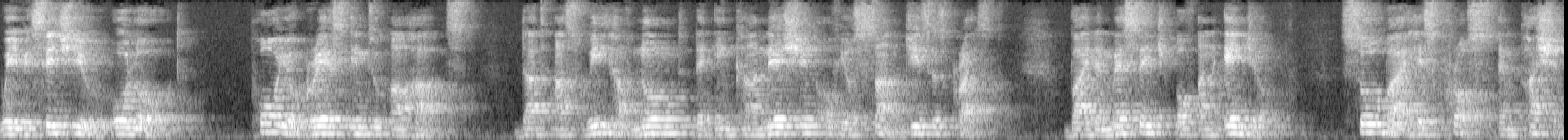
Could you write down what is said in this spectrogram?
We beseech you, O Lord, pour your grace into our hearts, that as we have known the incarnation of your Son, Jesus Christ, by the message of an angel, so by his cross and passion,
